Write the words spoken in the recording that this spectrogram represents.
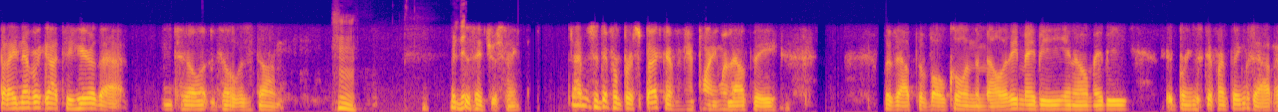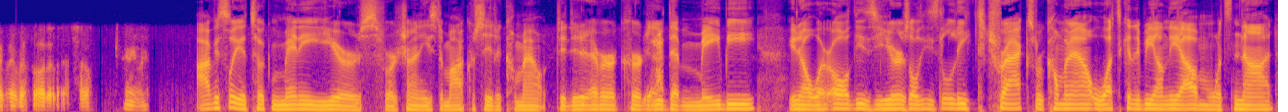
but I never got to hear that until until it was done. Hmm. Which is interesting. That was a different perspective if you're playing without the without the vocal and the melody. Maybe you know maybe it brings different things out. I've never thought of that. So anyway. Obviously, it took many years for Chinese democracy to come out. Did it ever occur to Yeah. you that maybe, you know, where all these years, all these leaked tracks were coming out, what's going to be on the album, what's not?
